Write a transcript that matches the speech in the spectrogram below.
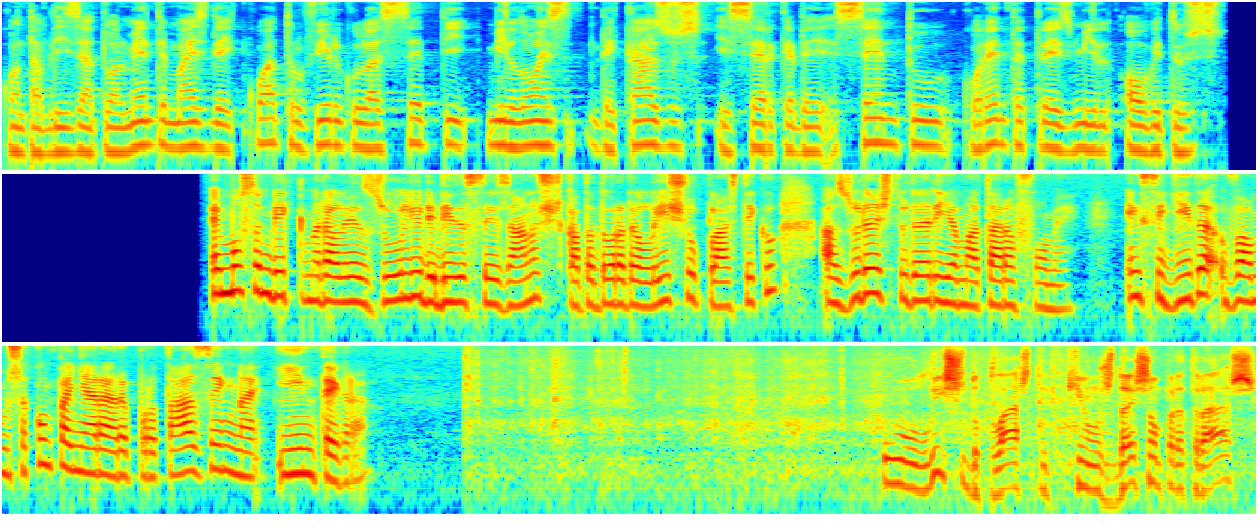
Contabiliza atualmente mais de 4,7 milhões de casos e cerca de 143 mil óbitos. Em Moçambique, Maria Júlio, de 16 anos, catadora de lixo plástico, ajuda a estudar e a matar a fome. Em seguida, vamos acompanhar a reportagem na íntegra. O lixo de plástico que uns deixam para trás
